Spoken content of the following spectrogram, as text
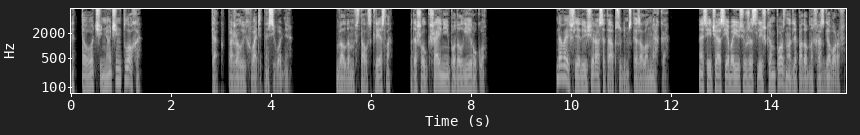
Это очень-очень плохо. Так, пожалуй, хватит на сегодня. Велден встал с кресла, подошел к Шайне и подал ей руку. «Давай в следующий раз это обсудим», — сказал он мягко. «А сейчас, я боюсь, уже слишком поздно для подобных разговоров.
